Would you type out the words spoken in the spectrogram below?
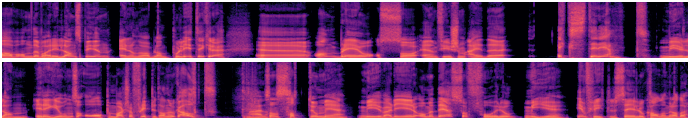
av om det var i landsbyen eller om det var blant politikere. Eh, og han ble jo også en fyr som eide ekstremt mye land i regionen, så åpenbart så flippet han jo ikke alt. Nei. Så han satt jo med mye verdier, og med det så får jo mye innflytelse i lokalområdet.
